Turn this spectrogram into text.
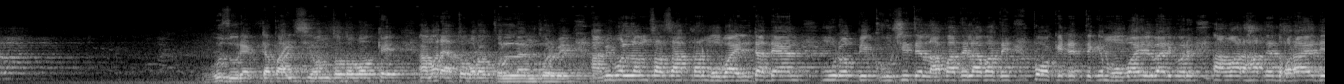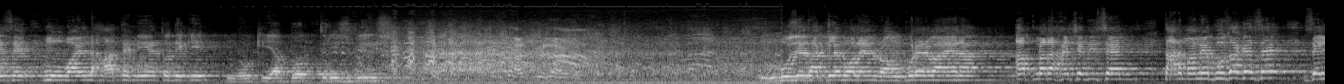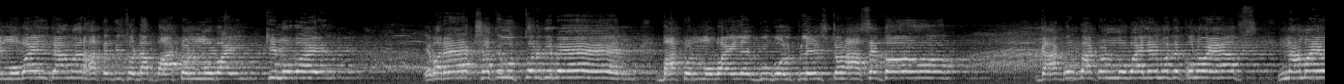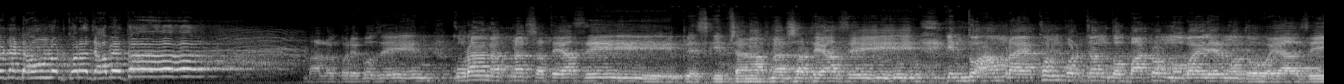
হুজুর একটা পাইছি অন্তত পক্ষে, আমার এত বড় কল্যাণ করবে। আমি বললাম, চাচা, আপনার মোবাইলটা দেন। মুরব্বী খুশিতে লাফাতে লাফাতে পকেটের থেকে মোবাইল বাইর করে আমার হাতে ধরায় দিয়েছে। মোবাইল হাতে নিয়ে তো দেখি নোকিয়া বত্রিশ বিশ। বুঝে থাকলে বলেন, রংপুরের ভাইয়েরা, আপনারা হেসে দিছেন তার মানে বোঝা গেছে যে মোবাইলটা আমার হাতে দিছে, ওটা বাটন মোবাইল। কি মোবাইল? এবার একসাথে উত্তর দিবেন। বাটন মোবাইলে গুগল প্লে স্টোর আছে তো? গাগল বাটন মোবাইলের মধ্যে কোনো অ্যাপস নামায় ওটা ডাউনলোড করা যাবে তো? ভালো করে বোঝেন, কোরআন আপনার সাথে আছে, প্রেসক্রিপশন আপনার সাথে আছে, কিন্তু আমরা এখন পর্যন্ত বাটন মোবাইলের মতো হয়ে আছি।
